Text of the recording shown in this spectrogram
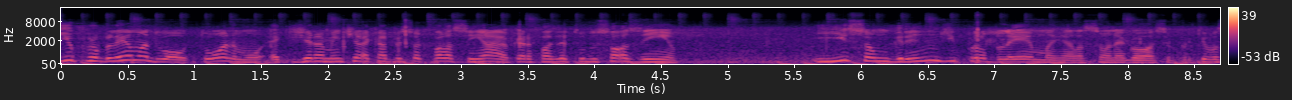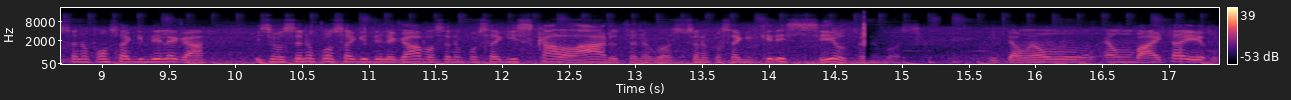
E o problema do autônomo é que geralmente é aquela pessoa que fala assim, ah, eu quero fazer tudo sozinho. E isso é um grande problema em relação ao negócio, porque você não consegue delegar. E se você não consegue delegar, você não consegue escalar o teu negócio, você não consegue crescer o teu negócio. Então é um, é um baita erro.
